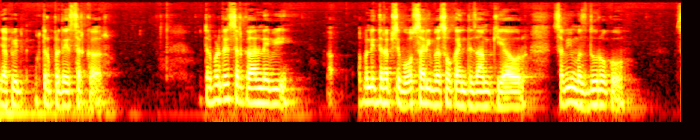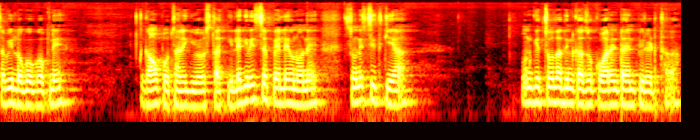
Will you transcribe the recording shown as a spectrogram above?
या फिर उत्तर प्रदेश सरकार। उत्तर प्रदेश सरकार ने भी अपनी तरफ़ से बहुत सारी बसों का इंतज़ाम किया और सभी मज़दूरों को, सभी लोगों को अपने गाँव पहुँचाने की व्यवस्था की। लेकिन इससे पहले उन्होंने सुनिश्चित किया, उनके चौदह दिन का जो क्वारंटाइन पीरियड था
